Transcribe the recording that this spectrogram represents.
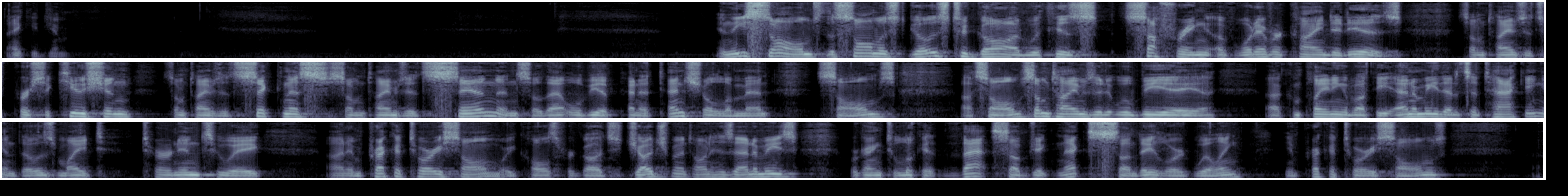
Thank you, Jim. In these Psalms, the psalmist goes to God with his suffering of whatever kind it is. Sometimes it's persecution, sometimes it's sickness, sometimes it's sin, and so that will be a penitential lament psalms. A psalm. Sometimes it will be a, a complaining about the enemy that it's attacking, and those might turn into a an imprecatory psalm where he calls for God's judgment on his enemies. We're going to look at that subject next Sunday, Lord willing, the imprecatory psalms.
